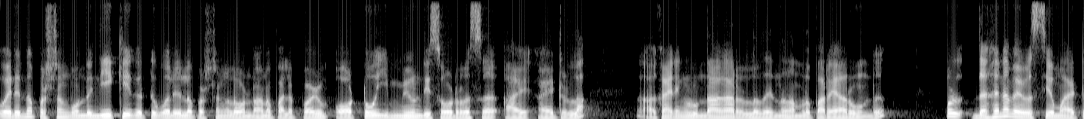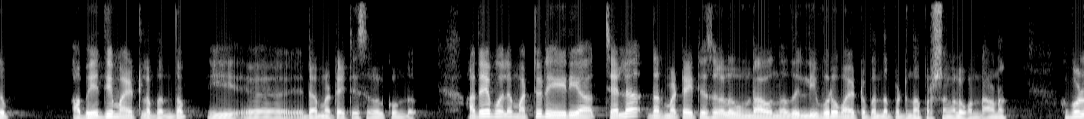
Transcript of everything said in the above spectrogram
വരുന്ന പ്രശ്നം കൊണ്ട് ലീക്കി ഗട്ട് പോലെയുള്ള പ്രശ്നങ്ങൾ കൊണ്ടാണ് പലപ്പോഴും ഓട്ടോ ഇമ്മ്യൂൺ ഡിസോർഡേഴ്സ് ആയി ആയിട്ടുള്ള കാര്യങ്ങൾ ഉണ്ടാകാറുള്ളത് എന്ന് നമ്മൾ പറയാറുമുണ്ട്. അപ്പോൾ ദഹന വ്യവസ്ഥയുമായിട്ട് അഭേദ്യമായിട്ടുള്ള ബന്ധം ഈ ഡെർമറ്റൈറ്റിസുകൾക്കുണ്ട് അതേപോലെ മറ്റൊരു ഏരിയ ചില ഡെർമറ്റൈറ്റിസുകൾ ഉണ്ടാകുന്നത് ലിവറുമായിട്ട് ബന്ധപ്പെടുന്ന പ്രശ്നങ്ങൾ കൊണ്ടാണ്. അപ്പോൾ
